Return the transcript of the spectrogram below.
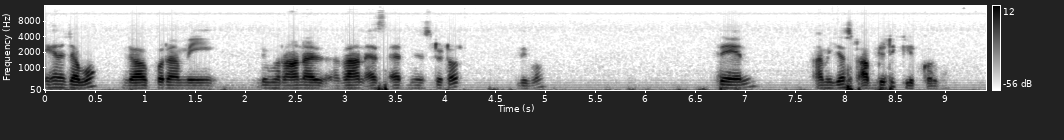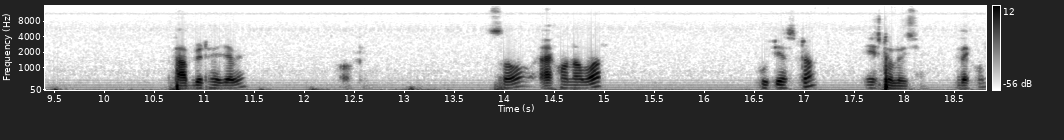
এখানে যাব, যাওয়ার পরে আমি দেব রান রান অ্যাজ অ্যাডমিনিস্ট্রেটর দেব। দেন আমি জাস্ট আপডেটে ক্লিক করব। আপডেট হয়ে যাবে। ওকে সো এখন আমার ফুটিয়াসটা ইনস্টল হয়েছে। দেখুন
